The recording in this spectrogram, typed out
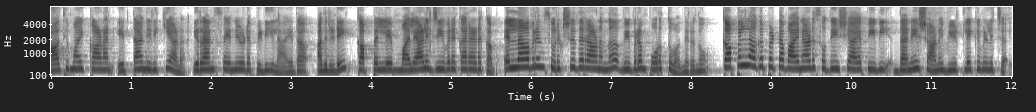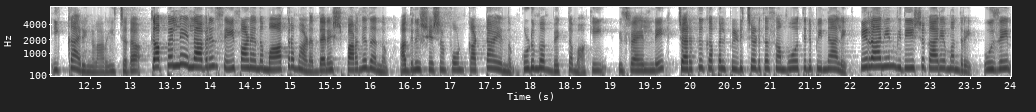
ആദ്യമായി കാണാൻ എത്താനിരിക്കെയാണ് ഇറാൻ സേനയുടെ പിടിയിലായത്. അതിനിടെ കപ്പലിലെ മലയാളി ജീവനക്കാരടക്കം എല്ലാവരും സുരക്ഷിതരാണെന്ന് വിവരം പുറത്തു വന്നിരുന്നു. കപ്പലിൽ അകപ്പെട്ട വയനാട് സ്വദേശിയായ പി ബി ധനേഷാണ് വീട്ടിലേക്ക് വിളിച്ച് ഇക്കാര്യങ്ങൾ അറിയിച്ചത് കപ്പലിലെ എല്ലാവരും സേഫാണ് എന്ന് മാത്രമാണ് ധനേഷ് പറഞ്ഞതെന്നും അതിനുശേഷം ഫോൺ കട്ടായെന്നും കുടുംബം വ്യക്തമാക്കി. ഇസ്രായേലിന്റെ ചരക്ക് കപ്പൽ പിടിച്ചെടുത്ത സംഭവത്തിന് പിന്നാലെ ഇറാനിയൻ വിദേശകാര്യമന്ത്രി ഉസൈൻ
